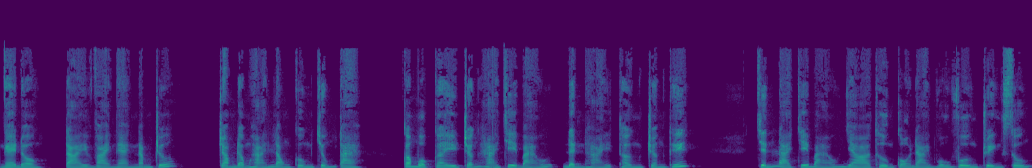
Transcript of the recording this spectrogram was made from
Nghe đồn, tại vài ngàn năm trước, trong Đông Hải Long Cung chúng ta có một cây trấn hải chi bảo định hải thần trân thiết. Chính là chí bảo do Thượng Cổ Đại Vũ Vương truyền xuống.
